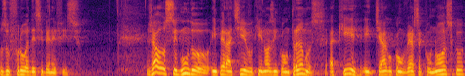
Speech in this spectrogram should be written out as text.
usufrua desse benefício. Já o segundo imperativo que nós encontramos aqui, e Tiago conversa conosco,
